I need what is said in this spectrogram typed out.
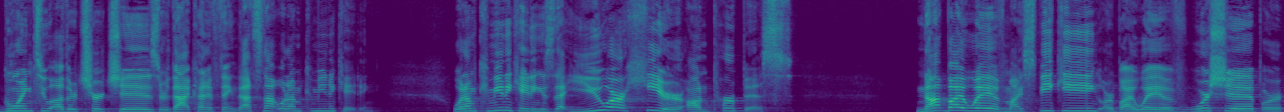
going to other churches or that kind of thing. That's not what I'm communicating. What I'm communicating is that you are here on purpose, not by way of my speaking or by way of worship or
